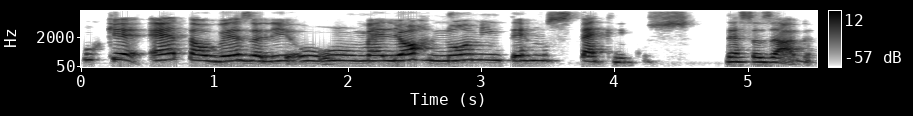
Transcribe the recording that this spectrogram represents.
porque é talvez ali o, o melhor nome em termos técnicos dessa zaga.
